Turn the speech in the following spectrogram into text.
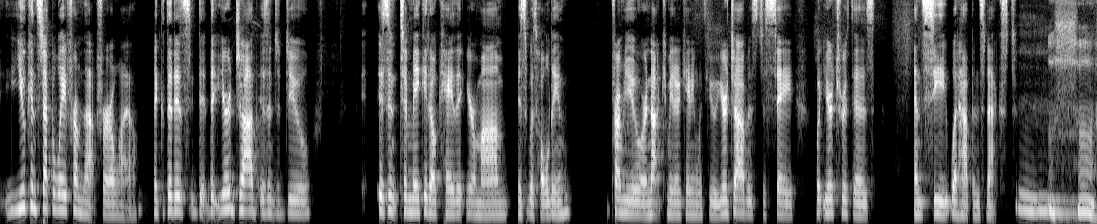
you can step away from that for a while. Like that is that that your job isn't to do isn't to make it okay that your mom is withholding from you or not communicating with you. Your job is to say what your truth is and see what happens next. Mhm.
